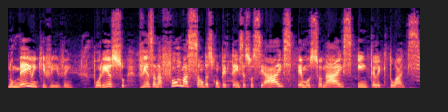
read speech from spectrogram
no meio em que vivem. Por isso, visa na formação das competências sociais, emocionais e intelectuais.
